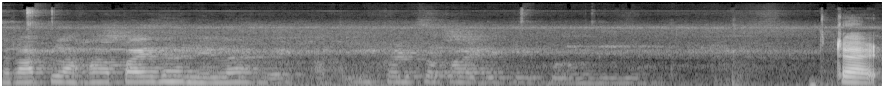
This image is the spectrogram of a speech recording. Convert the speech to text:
तर आपला हा पाय झालेला आहे. आपण इकडचा पाय देखील करून घेऊ. स्टार्ट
